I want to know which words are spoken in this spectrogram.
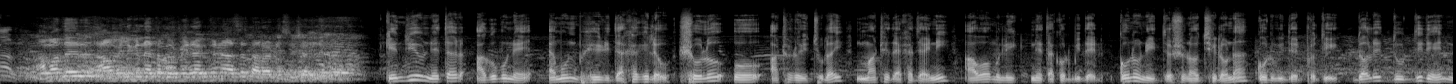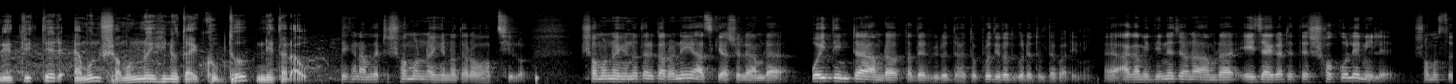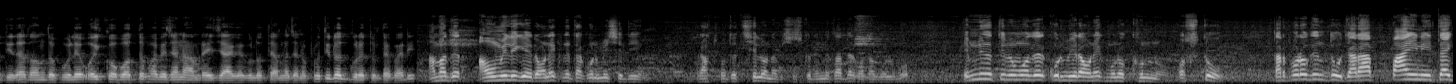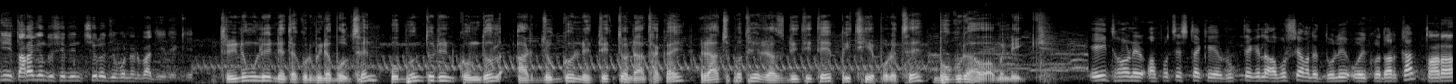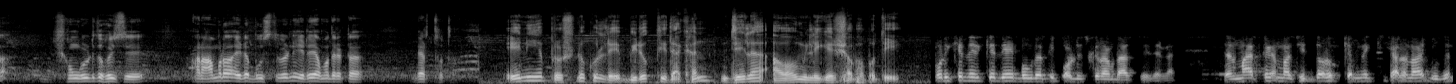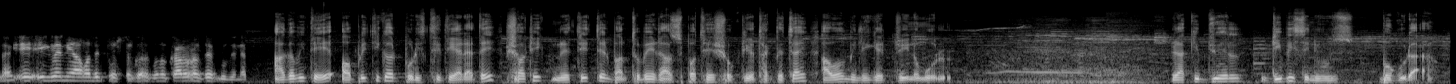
আমাদের আওয়ামী লীগের নেতা কর্মীরা এখানে আছে তারা ডিসিশন নেবে। কেন্দ্রীয় নেতার আগমনে এমন ভিড় দেখা গেলেও ষোলো ও আঠারোই জুলাই মাঠে দেখা যায়নি আওয়ামী লীগ নেতাকর্মীদের। কোনো নির্দেশনাও ছিল না কর্মীদের প্রতি। দলের দুর্দিনে নেতৃত্বের এমন সমন্বয়হীনতায় ক্ষুব্ধ নেতারাও। এখানে আমাদের একটা সমন্বয়হীনতার অভাব ছিল। সমন্বয়হীনতার কারণেই আজকে আসলে আমরা ওই দিনটা আমরা তাদের বিরুদ্ধে হয়তো প্রতিরোধ গড়ে তুলতে পারিনি। আগামী দিনে যেন আমরা এই জায়গাটাতে সকলে মিলে, সমস্ত দ্বিধাদ্বন্দ্ব ভুলে, ঐক্যবদ্ধভাবে যেন আমরা এই জায়গাগুলোতে আমরা যেন প্রতিরোধ গড়ে তুলতে পারি। আমাদের আওয়ামী লীগের অনেক নেতাকর্মী সেদিন রাজপথে ছিল না, বিশেষ করে নেতাদের কথা বলব। এমনিতে তৃণমূলের কর্মীরা অনেক মনক্ষুণ্ণ, কষ্ট তারপরেও কিন্তু যারা পায়নি ত্যাগী তারা কিন্তু সেদিন ছিল জীবনের বাজি রেখে। তৃণমূলের নেতাকর্মীরা বলছেন অভ্যন্তরীণ কোন্দল আর যোগ্য নেতৃত্ব না থাকায় রাজপথের রাজনীতিতে পিছিয়ে পড়েছে বগুড়া আওয়ামী লীগ। এই ধরনের অপচেষ্টাকে রুখতে গেলে অবশ্যই আমাদের দলীয় ঐক্য দরকার। তারা সংগঠিত হয়েছে আর আমরা এটা বুঝতে পারিনি এটাই আমাদের একটা ব্যর্থতা। এ নিয়ে প্রশ্ন করলে বিরক্তি দেখান জেলা আওয়ামী লীগের সভাপতি। পরীক্ষা নিরীক্ষা দিয়ে বগুড়াতে পলিটিক্স করে আমরা আসতে যাবে তার আমাদের প্রশ্ন করার কোনো কারণ আছে বুঝে না। আগামীতে অপ্রীতিকর পরিস্থিতি এড়াতে সঠিক নেতৃত্বের মাধ্যমে রাজপথে সক্রিয় থাকতে চায় আওয়ামী লীগের Trinamool. Rakib Jewel, DBC news, Bogura.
